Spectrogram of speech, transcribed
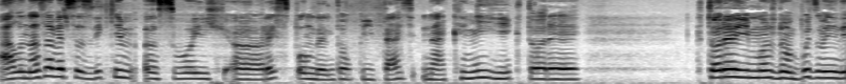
Ale na záver sa zvyknem uh, svojich uh, respondentov pýtať na knihy, ktoré, ktoré im možno buď zmenili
